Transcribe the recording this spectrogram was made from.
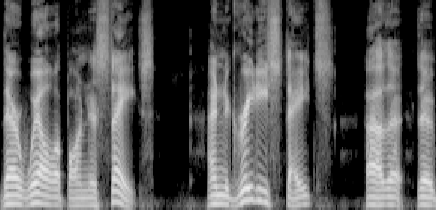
their will upon the states. And the greedy states, uh, the, the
